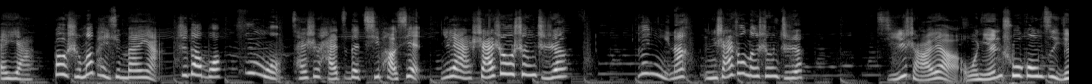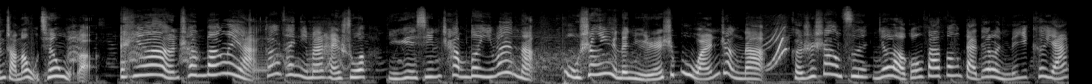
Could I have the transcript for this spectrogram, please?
哎呀，报什么培训班呀？知道不？父母才是孩子的起跑线。你俩啥时候升职啊？问你呢？你啥时候能升职？急啥呀？我年初工资已经涨到五千五了。哎呀，穿帮了呀！刚才你妈还说你月薪差不多一万呢。不生育的女人是不完整的。可是上次你老公发疯打掉了你的一颗牙，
